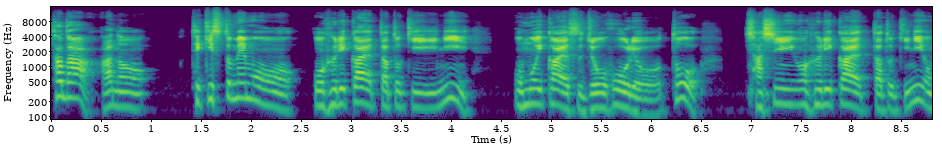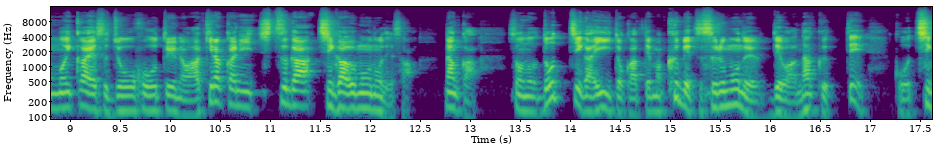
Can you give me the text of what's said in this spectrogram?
ただ、あの、テキストメモを振り返った時に思い返す情報量と写真を振り返った時に思い返す情報というのは明らかに質が違うものでさ、なんか、その、どっちがいいとかって、まあ、区別するものではなくって、こう、違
